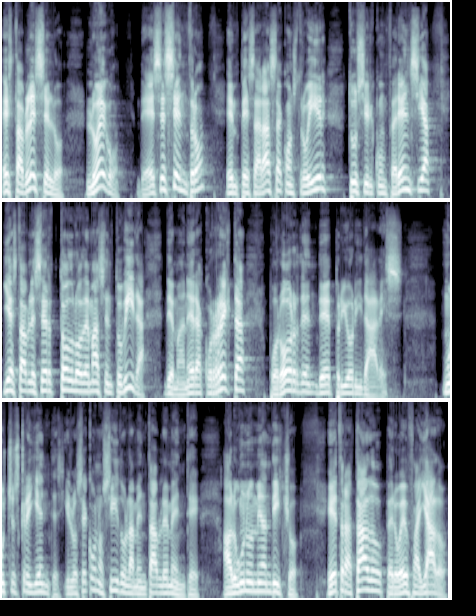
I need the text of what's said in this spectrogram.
establecelo. Luego de ese centro, empezarás a construir tu circunferencia y establecer todo lo demás en tu vida de manera correcta por orden de prioridades. Muchos creyentes, y los he conocido lamentablemente, algunos me han dicho, he tratado, pero he fallado.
